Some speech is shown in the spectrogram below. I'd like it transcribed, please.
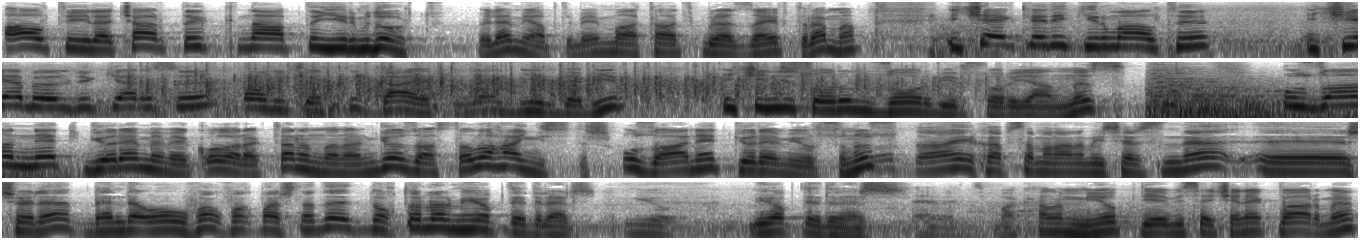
6 ile çarptık. Ne yaptı? 24. Öyle mi yaptı? Benim matematik biraz zayıftır ama. 2 ekledik 26. 2'ye böldük yarısı 13 etti. Gayet güzel. Bir de bir. İkinci sorun zor bir soru yalnız. Uzağı net görememek olarak tanımlanan göz hastalığı hangisidir? Uzağı net göremiyorsunuz. Daha iyi kapsam alanımı içerisinde e, şöyle bende o ufak ufak başladı. Doktorlar miyop dediler. Miyop. Miyop dediler. Evet. Bakalım miyop diye bir seçenek var mı?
